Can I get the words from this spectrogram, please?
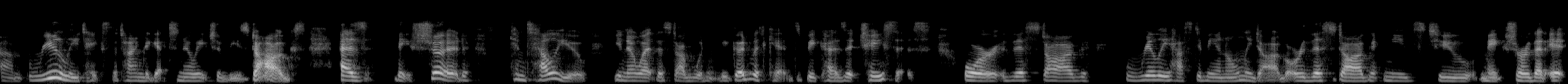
um, really takes the time to get to know each of these dogs as they should can tell you, you know what, this dog wouldn't be good with kids because it chases, or this dog really has to be an only dog or this dog needs to make sure that it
